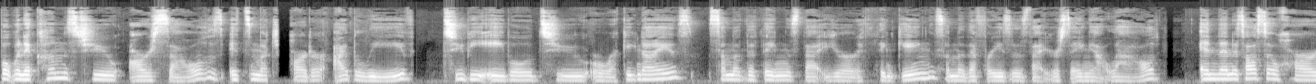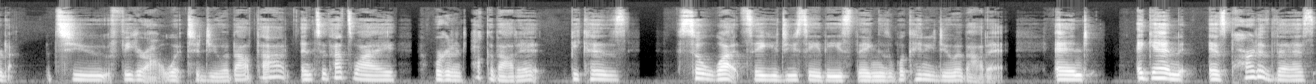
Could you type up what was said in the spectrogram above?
But when it comes to ourselves, it's much harder, I believe, to be able to recognize some of the things that you're thinking, some of the phrases that you're saying out loud. And then it's also hard to figure out what to do about that. And so that's why we're going to talk about it because so what? Say you do say these things, what can you do about it? And again, as part of this,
